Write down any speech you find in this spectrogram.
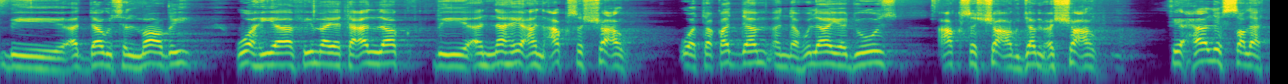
بالدرس الماضي وهي فيما يتعلق بالنهي عن عقص الشعر وتقدم أنه لا يجوز عقص الشعر جمع الشعر في حال الصلاة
